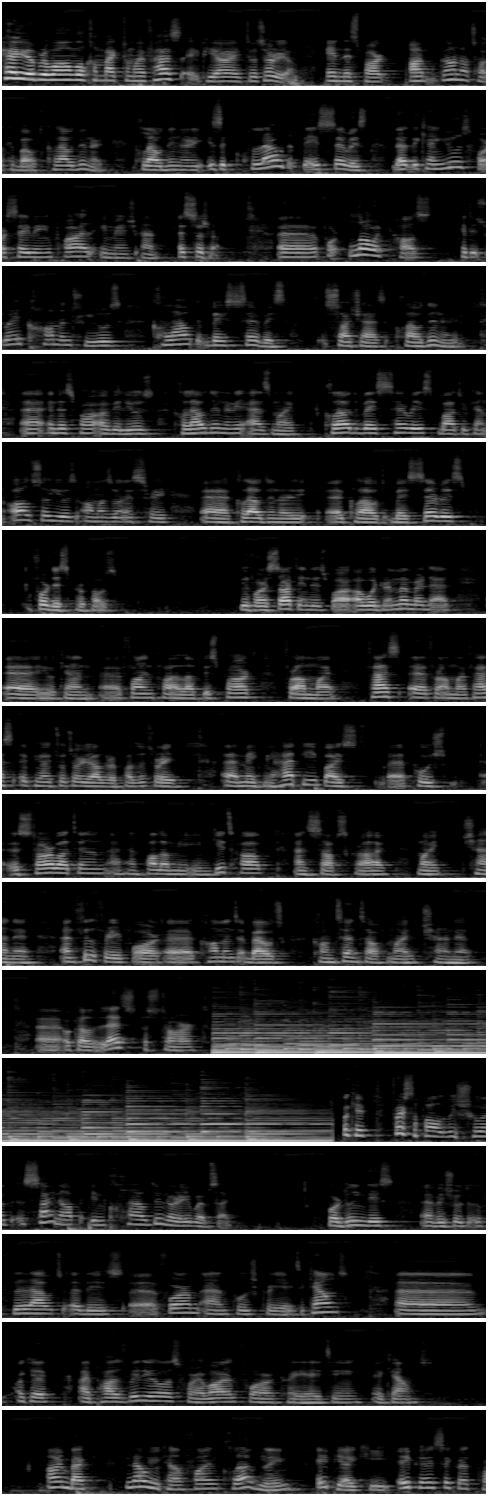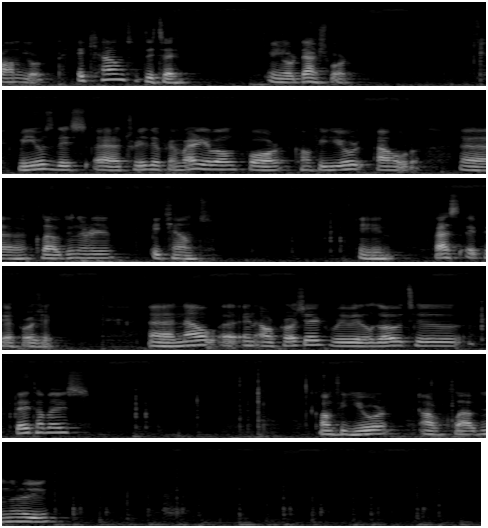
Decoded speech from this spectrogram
Hey everyone, welcome back to my Fast API tutorial. In this part, I'm gonna talk about Cloudinary. Cloudinary is a cloud-based service that we can use for saving file, image, and etc. Uh, for lower cost, it is very common to use cloud-based service such as Cloudinary. Uh, in this part, I will use Cloudinary as my cloud-based service, but you can also use Amazon S3 uh, Cloudinary uh, cloud-based service for this purpose. Before starting this part, I would remember that uh, you can uh, find file of this part from my fast uh, from my fast API tutorial repository. Uh, make me happy by uh, push a star button and follow me in GitHub and subscribe my channel and feel free for uh, comment about content of my channel. okay, let's start. Okay, first of all, we should sign up in Cloudinary website. For doing this, uh, we should fill out uh, this uh, form and push create account. Uh, okay, I pause videos for a while for creating account. I'm back. Now you can find cloud name, API key, API secret from your account detail in your dashboard. We use this uh, three different variable for configure our uh, Cloudinary account in Fast API project. Uh, now uh, in our project we will go to database, configure our Cloudinary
